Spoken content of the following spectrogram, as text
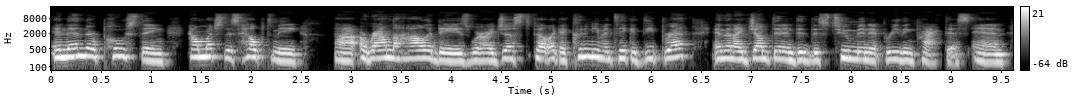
and then they're posting how much this helped me uh, around the holidays where I just felt like I couldn't even take a deep breath. And then I jumped in and did this two minute breathing practice. And,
